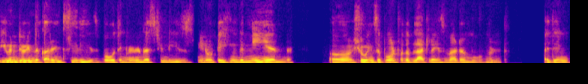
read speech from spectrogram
even during the current series, both England and West Indies, you know, taking the knee and uh, showing support for the Black Lives Matter movement. I think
